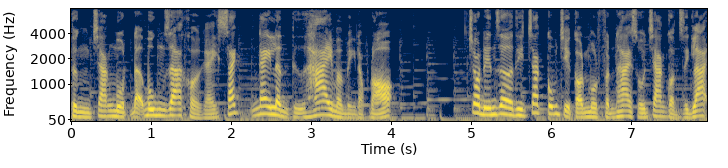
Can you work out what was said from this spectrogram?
từng trang một đã bung ra khỏi gáy sách ngay lần thứ hai mà mình đọc nó. Cho đến giờ thì chắc cũng chỉ còn 1 phần 2 số trang còn dính lại.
